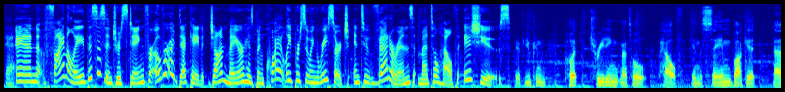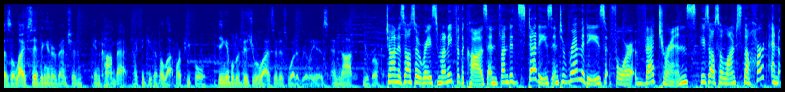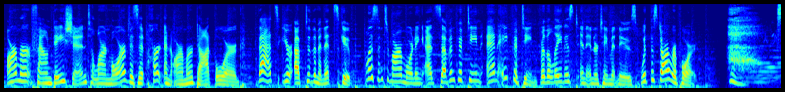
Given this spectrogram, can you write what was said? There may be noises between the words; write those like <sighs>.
That. And finally, this is interesting. For over a decade, John Mayer has been quietly pursuing research into veterans' mental health issues. If you can put treating mental health in the same bucket as a life saving intervention in combat. I think you'd have a lot more people being able to visualize it as what it really is and not you're broken. John has also raised money for the cause and funded studies into remedies for veterans. He's also launched the Heart and Armor Foundation. To learn more, visit heartandarmor.org. That's your up to the minute scoop. Listen tomorrow morning at 7:15 and 8:15 for the latest in entertainment news with the Star Report. <sighs> <sighs>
